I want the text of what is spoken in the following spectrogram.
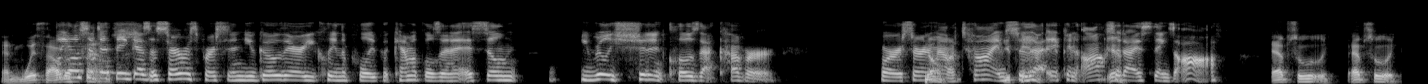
And without you also have to think as a service person, you go there, you clean the pool, you put chemicals in it. It's still you really shouldn't close that cover for a certain No, amount of time so can't. that it can oxidize things off. Absolutely, absolutely.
